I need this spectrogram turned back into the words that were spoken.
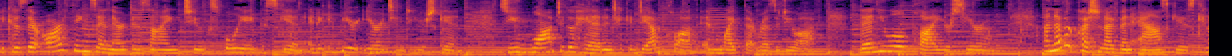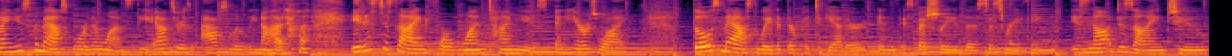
because there are things in there designed to exfoliate the skin and it can be an irritant to your skin. So, you want to go ahead and take a damp cloth and wipe that residue off. Then you will apply your serum. Another question I've been asked is Can I use the mask more than once? The answer is absolutely not. it is designed for one time use, and here's why. Those masks, the way that they're put together, and especially the Systemair thing, is not designed to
